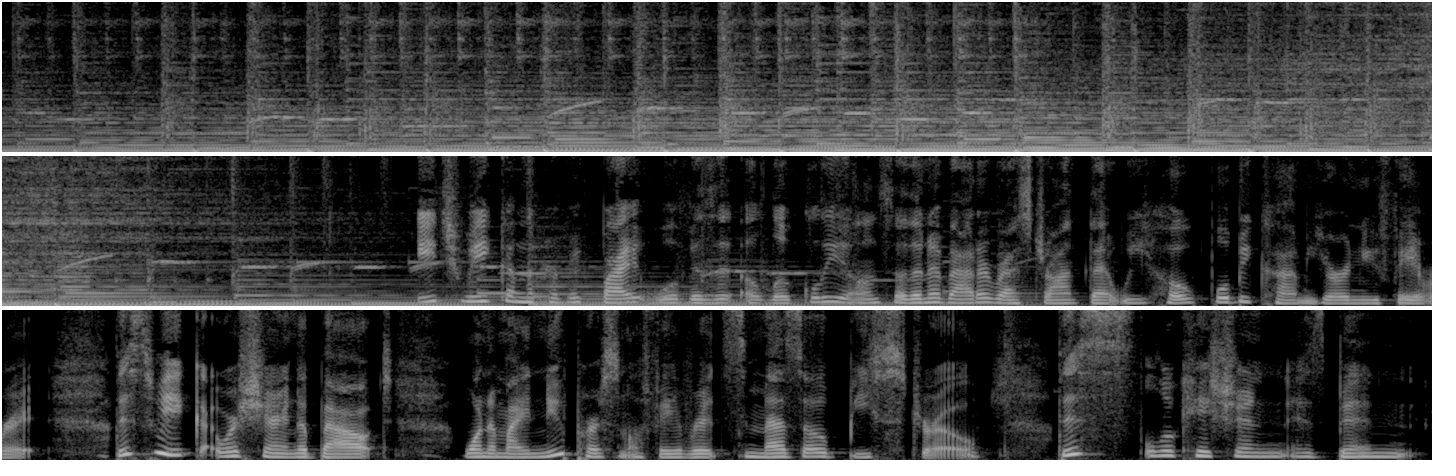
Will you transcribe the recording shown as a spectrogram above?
Each week on The Perfect Bite, we'll visit a locally owned Southern Nevada restaurant that we hope will become your new favorite. This week, we're sharing about one of my new personal favorites, Mezzo Bistro. This location has been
